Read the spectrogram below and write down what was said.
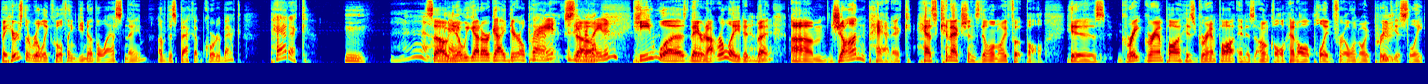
But here's the really cool thing do you know the last name of this backup quarterback? Paddock. Hmm. Ah, So okay. you know we got our guy Daryl Paddock. Right. Is he related? He was. They are not related, but um, John Paddock has connections to Illinois football. His great grandpa, his grandpa, and his uncle had all played for Illinois previously.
